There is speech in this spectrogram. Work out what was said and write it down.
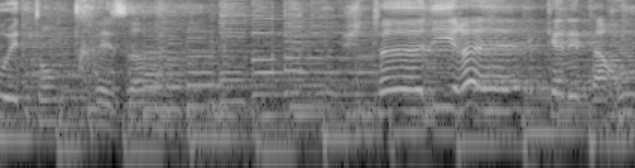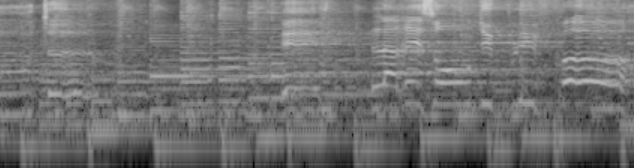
où est ton trésor? Je te dirai quelle est ta route et la raison du plus fort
